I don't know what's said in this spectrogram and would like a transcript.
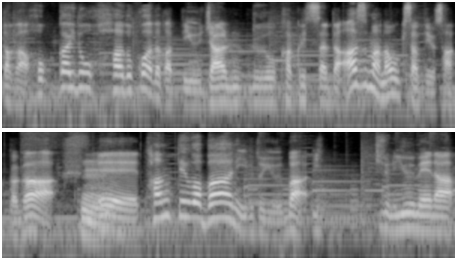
だか、北海道ハードコアだかっていうジャンルを確立された東直樹さんという作家が、うん。えー探偵はバーにいるという、まあ、い非常に有名な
